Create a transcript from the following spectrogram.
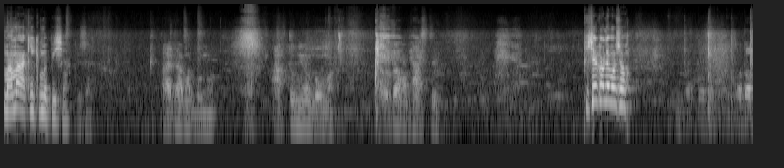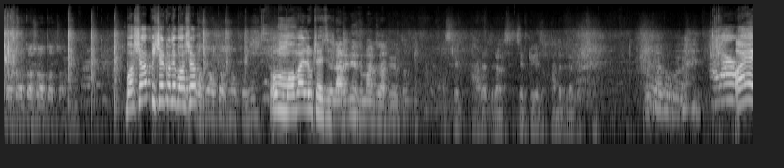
মামা কি কিমে পিসা? এটা আমার বোনু আর তুমি বৌমা। ওটা আমার ভাস্তি। পিসার কোলে বসো। বসো পিসার কলে বসো। ও মোবাইল উঠেছে? ওই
